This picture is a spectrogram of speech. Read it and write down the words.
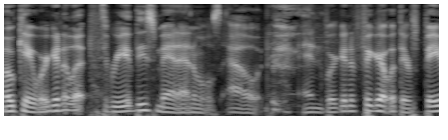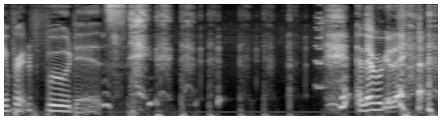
okay, we're gonna let three of these man animals out, and we're gonna figure out what their favorite food is, and then we're gonna have,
